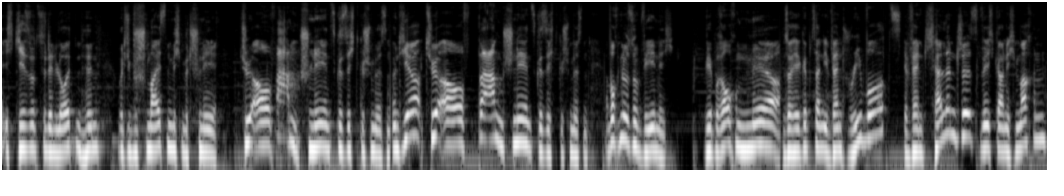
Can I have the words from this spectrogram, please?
Ich gehe so zu den Leuten hin und die beschmeißen mich mit Schnee. Tür auf, bam, Schnee ins Gesicht geschmissen. Und hier, Tür auf, bam, Schnee ins Gesicht geschmissen. Aber auch nur so wenig. Wir brauchen mehr. So, hier gibt es dann Event Rewards. Event Challenges will ich gar nicht machen.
